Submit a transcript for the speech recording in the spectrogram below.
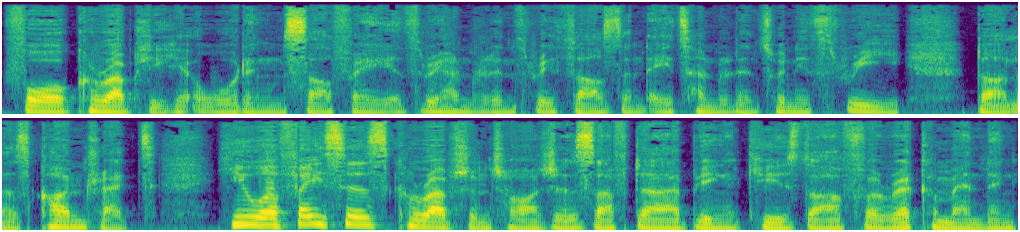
for corruptly awarding himself a $303,823 contract. Hiwa faces corruption charges after being accused of recommending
